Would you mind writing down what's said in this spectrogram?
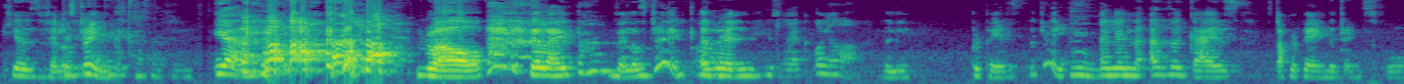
Here's Velo's drink. Yeah. well, they're like Velo's drink, and Uh-huh. then he's like, oh yeah. Then he prepares the drinks, Mm. and then the other guys start preparing the drinks for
